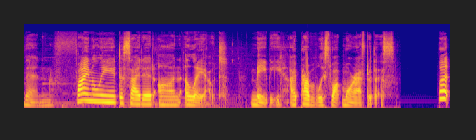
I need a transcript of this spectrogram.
Then finally decided on a layout. Maybe. I probably swap more after this. But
